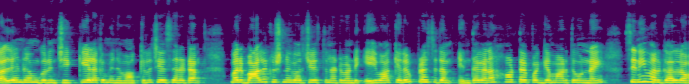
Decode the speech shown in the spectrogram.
కళ్యాణ్ రామ్ గురించి కీలకమైన వ్యాఖ్యలు చేశారట. మరి బాలకృష్ణ గారు చేస్తున్నటువంటి ఈ వ్యాఖ్యలు ప్రస్తుతం ఎంతగానో హాట్ టాపిక్గా మారుతూ ఉన్నాయి సినీ వర్గాల్లో.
